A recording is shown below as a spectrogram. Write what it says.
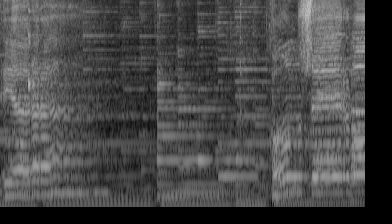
triarara Konserba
